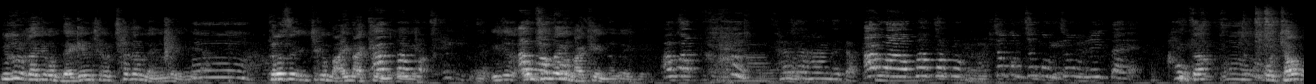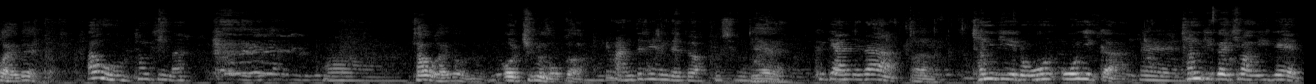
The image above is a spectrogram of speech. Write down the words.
이걸 가지고 내경식을 찾아내는 거야 이게. 음. 그래서 지금 많이 막혀 있는 아파 거야. 아파. 이게. 이게 아파, 엄청나게 아파. 막혀 있는 거야 이게. 아이고 아파. 살살 하는데도 아프고. 아이고 아파 아파 아파. 조금 조금 조금 일단. 아우. 진짜? 음. 어, 자고 가야 돼. 아우 정신 나. 아, 자고 가야 돼 오늘. 오늘 집에 못 가. 힘 안 들이는데도 아프시구나. 예. 그게 아니라 어. 전기로 오, 오니까 네. 전기가 지금 이게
